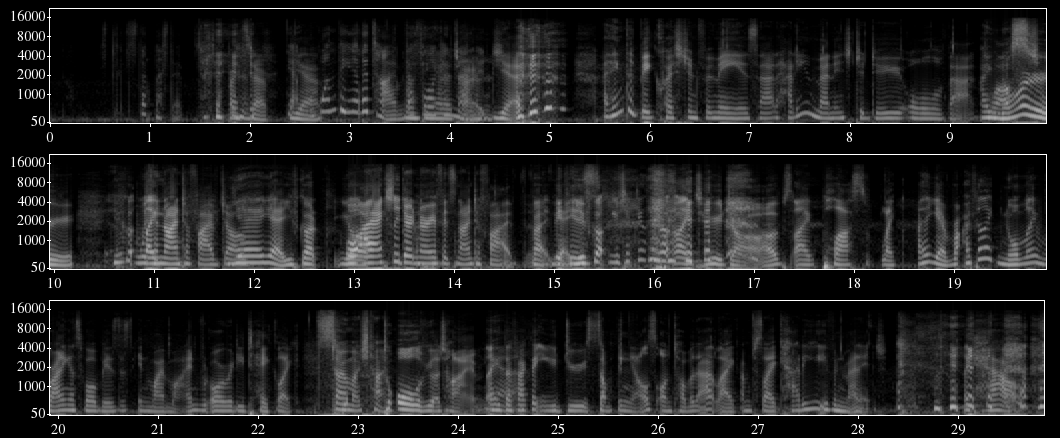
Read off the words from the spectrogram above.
step by step. Step by step. Yeah, yeah. one thing at a time. That's all I can manage. Yeah, I think the big question for me is that how do you manage to do all of that? I know. You've got With like a nine to five job. yeah, yeah. You've got Well, I actually don't know if it's nine to five, But yeah, you've got you've technically got like two jobs, like plus like I think yeah. I feel like normally running a small business in my mind would already take like so to- much time. to all of your time. Like the fact that you do something else on top of that, like I'm just like, how do you even manage? Like how?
